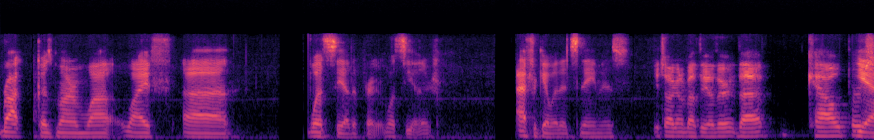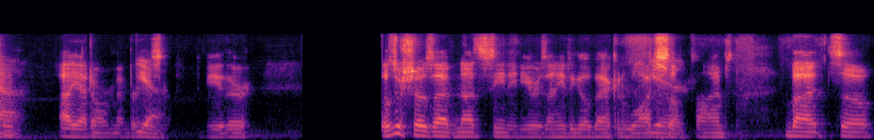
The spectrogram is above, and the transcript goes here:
Rocko's Modern Life. Uh, what's the other? What's the other? I forget what its name is. You're talking about the other that cow person? Yeah, Oh yeah, I don't remember Yeah. his name either. Those are shows I have not seen in years. I need to go back and watch Yeah. sometimes. But so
